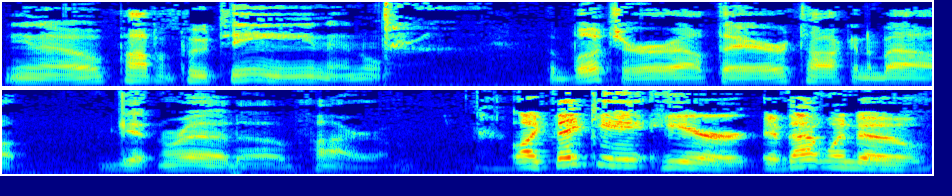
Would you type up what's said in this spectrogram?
you know, Papa Poutine and the butcher are out there talking about getting rid of Hiram. Like they can't hear if that window.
